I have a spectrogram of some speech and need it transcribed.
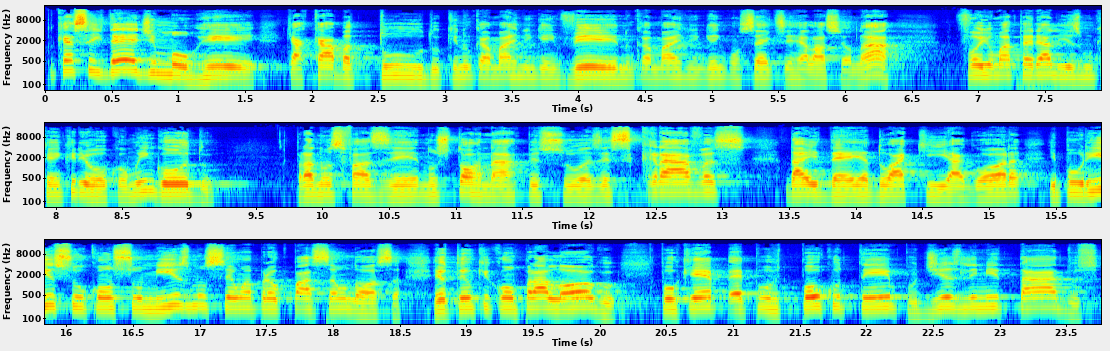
Porque essa ideia de morrer, que acaba tudo, que nunca mais ninguém vê, nunca mais ninguém consegue se relacionar, foi o materialismo quem criou como engodo para nos fazer, nos tornar pessoas escravas da ideia do aqui e agora, e por isso o consumismo ser uma preocupação nossa. Eu tenho que comprar logo, porque é, é, por pouco tempo, dias limitados,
